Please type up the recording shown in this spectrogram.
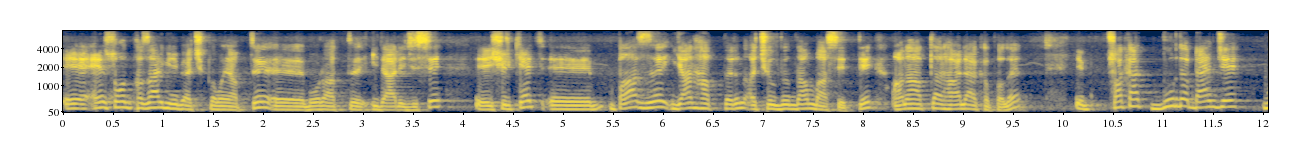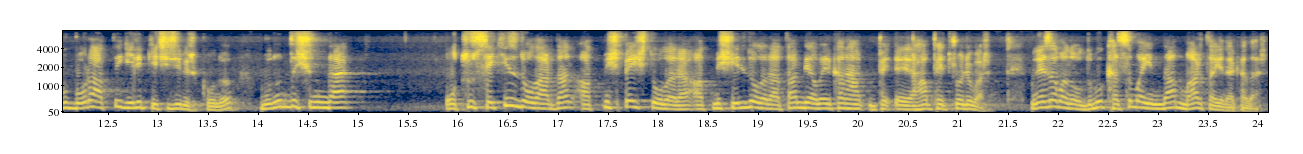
e, en son pazar günü bir açıklama yaptı e, boru hattı idarecisi e, şirket e, bazı yan hatların açıldığından bahsetti. Ana hatlar hala kapalı. E, fakat burada bence bu boru hattı gelip geçici bir konu. Bunun dışında 38 dolardan 65 dolara 67 dolara atan bir Amerikan e, ham petrolü var. Bu ne zaman oldu? Bu Kasım ayından Mart ayına kadar.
